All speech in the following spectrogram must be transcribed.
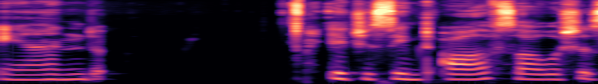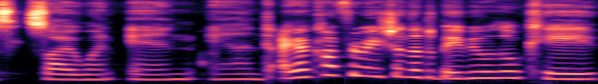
and it just seemed off. So I was just, so I went in and I got confirmation that the baby was okay.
